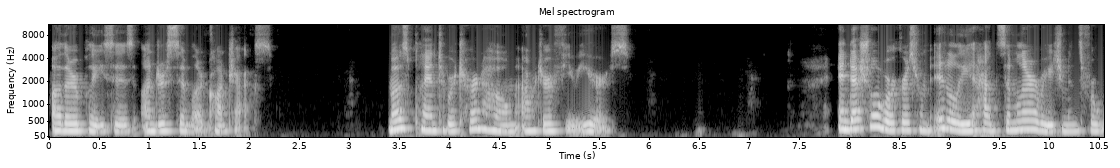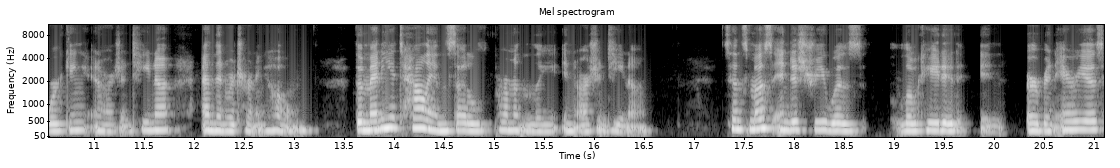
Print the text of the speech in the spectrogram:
other places under similar contracts. Most planned to return home after a few years. Industrial workers from Italy had similar arrangements for working in Argentina and then returning home, though many Italians settled permanently in Argentina. Since most industry was located in urban areas,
